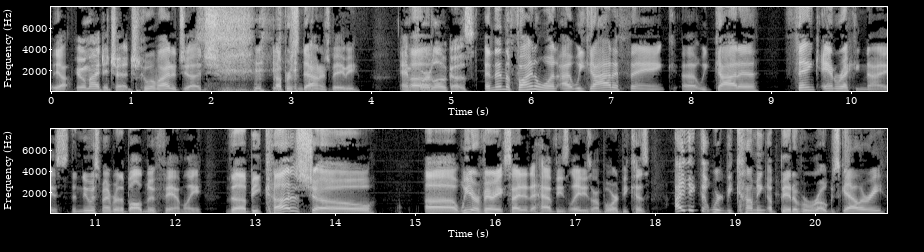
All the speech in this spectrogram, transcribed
Yeah. Who am I to judge? Who am I to judge? Uppers and downers, baby. And Uh, Four Lokos. And then the final one, I, we gotta thank, uh, we gotta thank and recognize the newest member of the Bald Move family, the Because Show. Uh, we are very excited to have these ladies on board because I think that we're becoming a bit of a rogues gallery.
